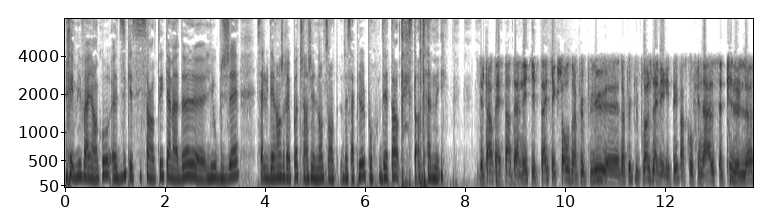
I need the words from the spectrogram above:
Rémi Vaillancourt, a dit que si Santé Canada l'y obligeait, ça lui dérangerait pas de changer le nom de, son, de sa pilule pour détente instantanée détente instantanée qui est peut-être quelque chose d'un peu plus euh, d'un peu plus proche de la vérité parce qu'au final cette pilule là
